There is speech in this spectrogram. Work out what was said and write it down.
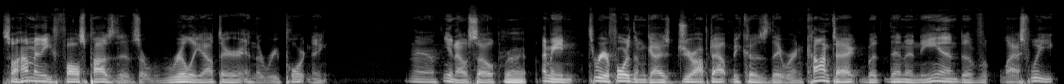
So how many false positives are really out there and they're reporting it? yeah. You know, so Right. I mean, three or four of them guys dropped out because they were in contact, but then in the end of last week,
